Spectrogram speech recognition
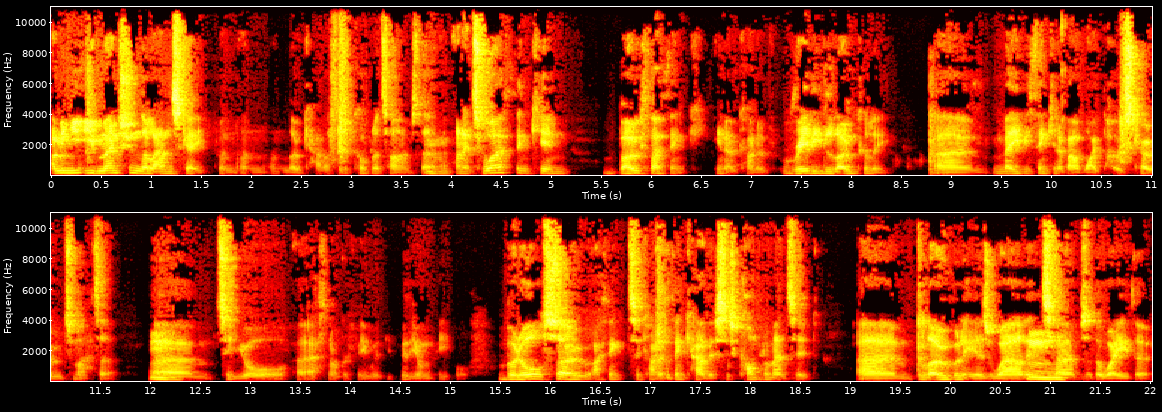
I mean, you, you, mentioned the landscape and, and, and, locality a couple of times there, mm. and it's worth thinking both. I think you know, kind of really locally, um, maybe thinking about why postcodes matter mm. um, to your uh, ethnography with with young people, but also I think to kind of think how this is complemented um, globally as well in mm. terms of the way that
